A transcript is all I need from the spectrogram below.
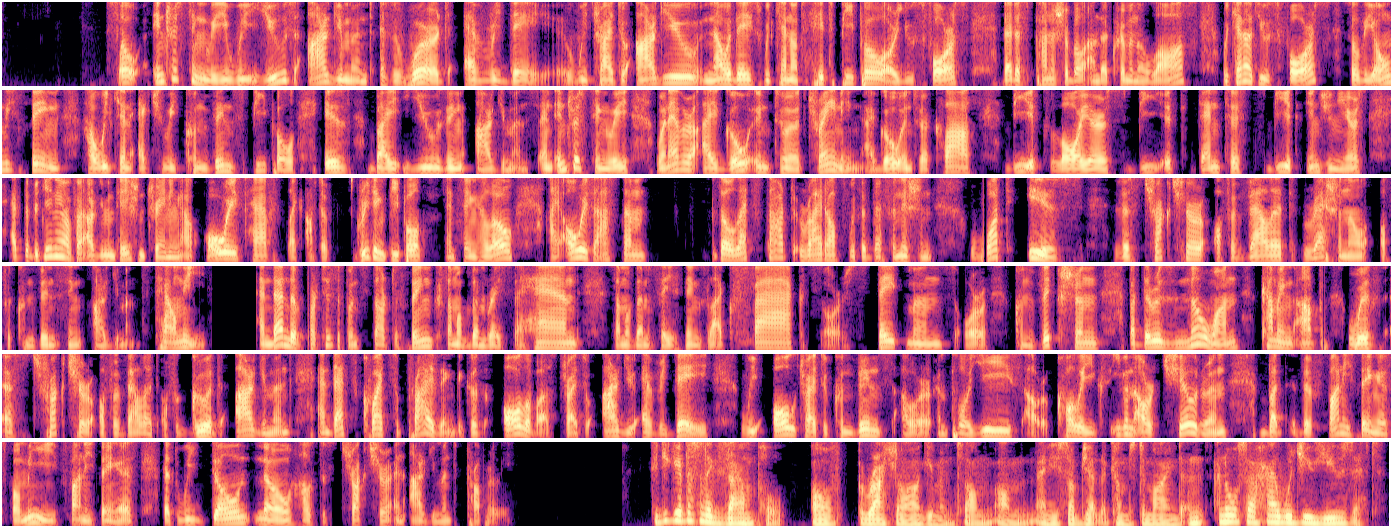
So interestingly, we use argument as a word every day. We try to argue. Nowadays, we cannot hit people or use force. That is punishable under criminal laws. We cannot use force. So the only thing how we can actually convince people is by using arguments. And interestingly, whenever I go into a training, I go into a class, be it lawyers, be it dentists, be it engineers, at the beginning of an argumentation training, I always have like after greeting people and saying hello, I always ask them, so let's start right off with a definition. What is the structure of a valid, rational, of a convincing argument? Tell me. And then the participants start to think. Some of them raise their hand. Some of them say things like facts or statements or conviction. But there is no one coming up with a structure of a valid, of a good argument. And that's quite surprising because all of us try to argue every day. We all try to convince our employees, our colleagues, even our children. But the funny thing is, for me, funny thing is that we don't know how to structure an argument properly. Could you give us an example of a rational argument on, on any subject that comes to mind? And, and also, how would you use it?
